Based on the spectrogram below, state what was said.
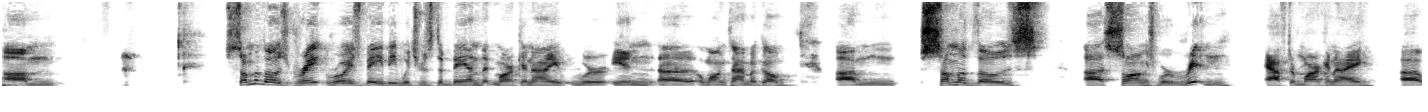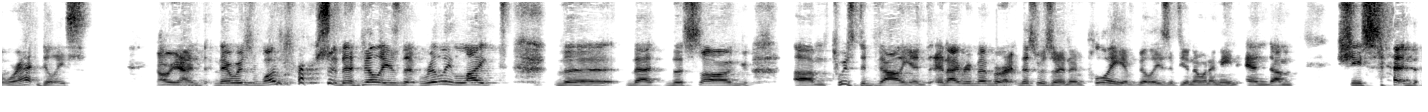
Um, some of those great Roy's Baby, which was the band that Mark and I were in uh, a long time ago, um, some of those uh, songs were written after Mark and I uh, were at Billy's. Oh yeah. And there was one person at Billy's that really liked the that the song um, "Twisted Valiant," and I remember Right. this was an employee of Billy's, if you know what I mean. And um, she said,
